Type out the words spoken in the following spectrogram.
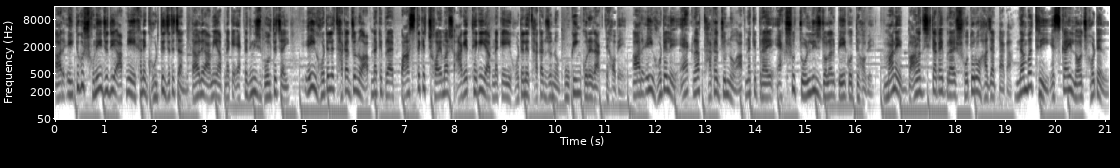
আর এইটুকু শুনেই যদি আপনি এখানে ঘুরতে যেতে চান, তাহলে আমি আপনাকে একটা জিনিস বলতে চাই। এই হোটেলে থাকার জন্য আপনাকে প্রায় পাঁচ থেকে ছয় মাস আগের থেকেই আপনাকে এই হোটেলে থাকার জন্য বুকিং করে রাখতে হবে। আর এই হোটেলে এক রাত থাকার জন্য আপনাকে প্রায় একশো চল্লিশ ডলার পে করতে হবে। মানে বাংলাদেশি টাকায় প্রায় সতেরো হাজার টাকা। Number three, sky lodge hotel.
